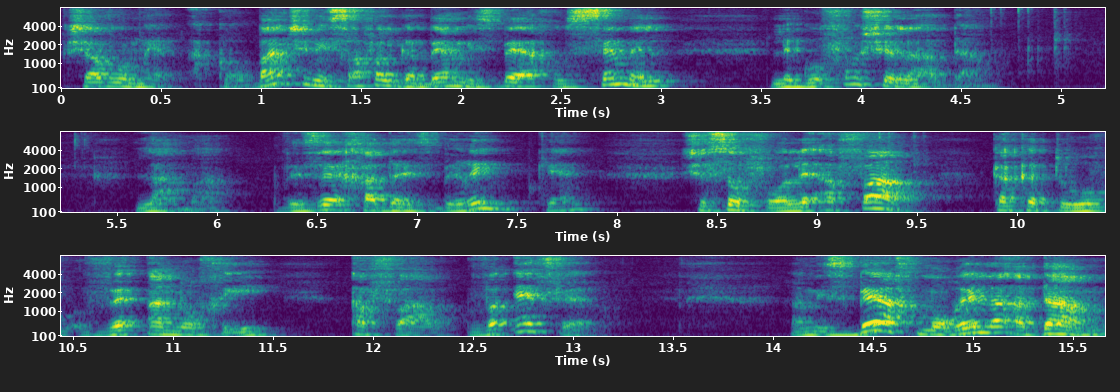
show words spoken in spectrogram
עכשיו הוא אומר, הקורבן שנשרף על גבי המזבח הוא סמל לגופו של האדם. למה? וזה אחד ההסברים, כן? שסופו לעפר, ככתוב, ואנוכי עפר ואפר. המזבח מורה לאדם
